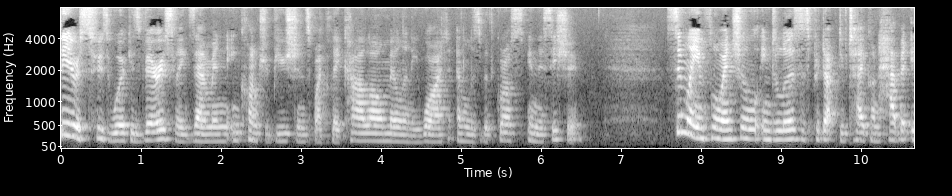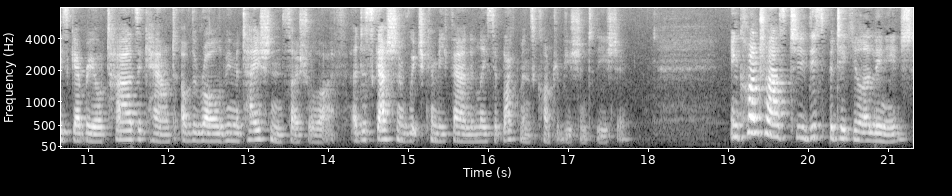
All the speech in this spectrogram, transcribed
Theorists whose work is variously examined in contributions by Clare Carlisle, Melanie White, and Elizabeth Grosz in this issue. Similarly influential in Deleuze's productive take on habit is Gabriel Tarde's account of the role of imitation in social life, a discussion of which can be found in Lisa Blackman's contribution to the issue. In contrast to this particular lineage,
